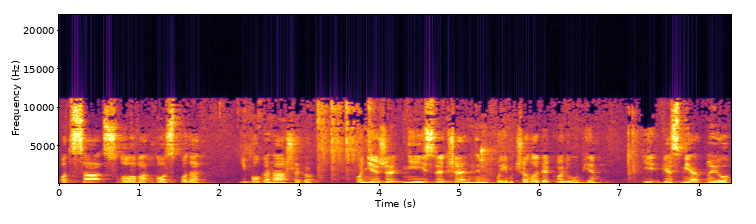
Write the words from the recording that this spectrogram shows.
Отца Слова Господа и Бога нашего, понеже неизреченным Твоим человеколюбием и безмерную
